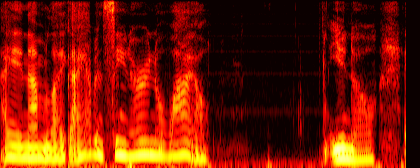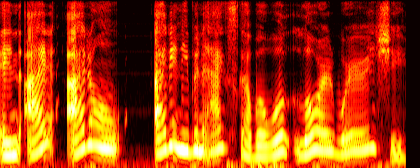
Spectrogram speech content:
and I'm like, I haven't seen her in a while, you know, and I, I don't, I didn't even ask God, well, well, Lord, where is she,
